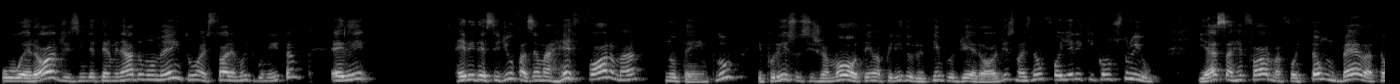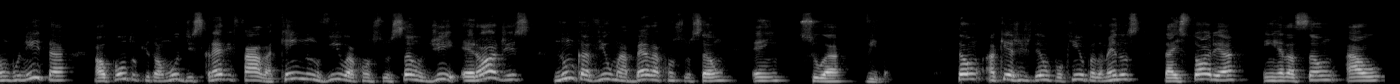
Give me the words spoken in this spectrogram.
O Herodes, em determinado momento, a história é muito bonita, ele ele decidiu fazer uma reforma no templo, e por isso se chamou, tem o apelido de Templo de Herodes, mas não foi ele que construiu. E essa reforma foi tão bela, tão bonita, ao ponto que o Talmud descreve e fala: quem não viu a construção de Herodes nunca viu uma bela construção em sua vida. Então, aqui a gente deu um pouquinho, pelo menos, da história em relação ao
